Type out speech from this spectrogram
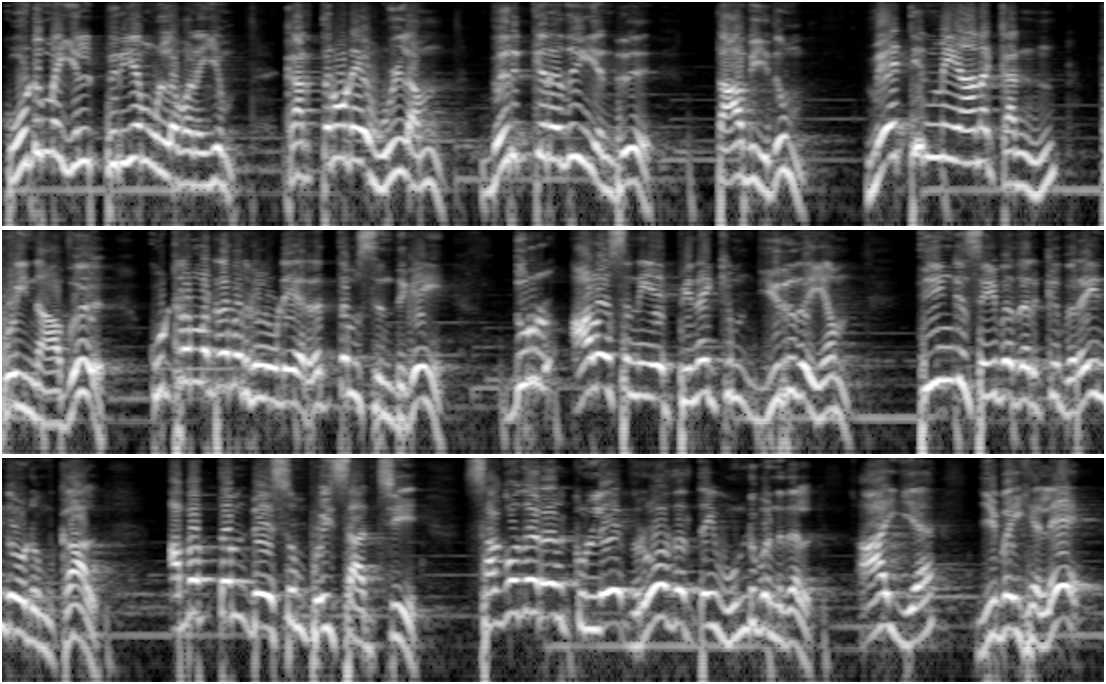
கொடுமையில் பிரியம் உள்ளவனையும் கர்த்தருடைய உள்ளம் வெறுக்கிறது என்று தாவீதும் மேட்டின்மையான கண் பொய்நாவு குற்றமற்றவர்களுடைய இரத்தம் சிந்துகை துர் ஆலோசனையை பிணைக்கும் இருதயம் தீங்கு செய்வதற்கு விரைந்தோடும் கால் அபத்தம் பேசும் பொய் சாட்சி சகோதரருக்குள்ளே விரோதத்தை உண்டு பண்ணுதல் ஆகிய இவைகளே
